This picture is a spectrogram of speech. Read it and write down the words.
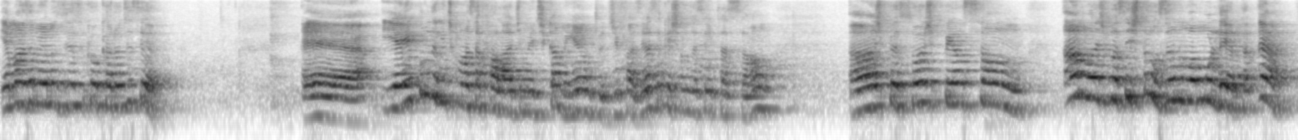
E é mais ou menos isso que eu quero dizer. É, e aí quando a gente começa a falar de medicamento, de fazer essa questão de aceitação, as pessoas pensam, ah, mas você está usando uma muleta. É,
